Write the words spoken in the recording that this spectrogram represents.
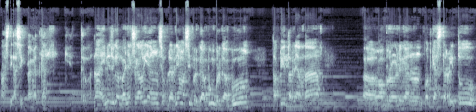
pasti asik banget kan gitu nah ini juga banyak sekali yang sebenarnya masih bergabung bergabung tapi ternyata uh, ngobrol dengan podcaster itu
